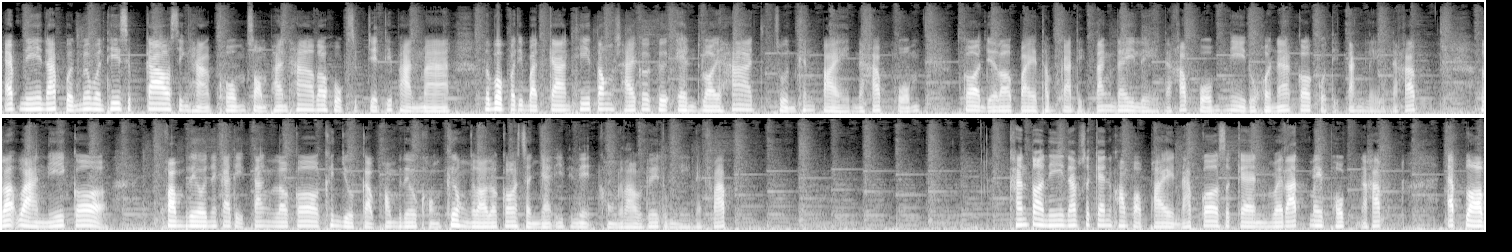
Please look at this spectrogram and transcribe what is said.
แอปนี้นะเปิดเมื่อวันที่ 19 สิงหาคม 2567 ที่ผ่านมา ระบบปฏิบัติการที่ต้องใช้ก็คือ Android 5.0 ขึ้นไปนะครับผม ก็เดี๋ยวเราไปทำการติดตั้งได้เลยนะครับ ผมนี่ทุกคนนะก็กดติดตั้งเลยนะครับระหว่างนี้ก็ความเร็วในการติดตั้งแล้วก็ขึ้นอยู่กับความเร็วของเครื่องของเรา แล้วก็สัญญาณอินเทอร์เน็ตของเราด้วยตรงนี้นะครับ ขั้นตอนนี้นับสแกนความปลอดภัยนะครับ ก็สแกนไวรัสไม่พบนะครับ แอปปลอม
